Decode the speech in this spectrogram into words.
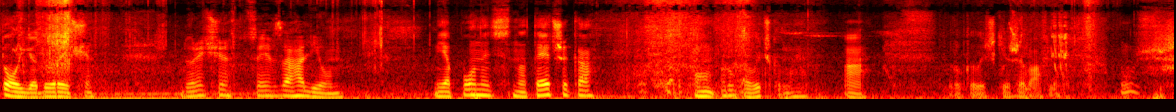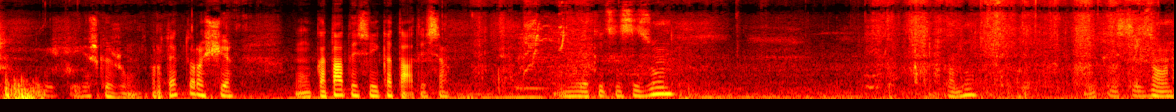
Тойо, до речі. До речі, це взагалі он. Японець на течика. О, рукавичка моя. А, рукавички вже вафлі. Ну, я ж кажу, протектора ще кататися і кататися. Ну, який це сезон? Ну, який сезон.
